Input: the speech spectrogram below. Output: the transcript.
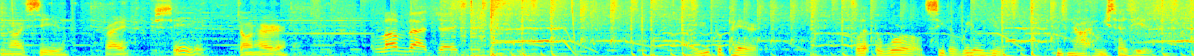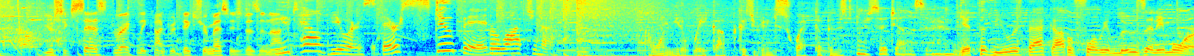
You know I see you, right? You see me? Don't hurt her. Love that, Jake. Are you prepared to let the world see the real you? He's not who he says he is. Your success directly contradicts your message, does it not? You tell viewers that they're stupid for watching us. I want you to wake up because you're getting swept up in this. You're so jealous of him. Get the viewers back up before we lose any more.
